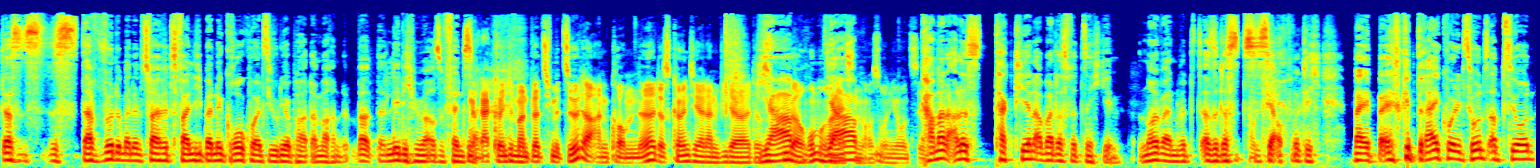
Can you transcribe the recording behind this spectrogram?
das ist, das, da würde man im Zweifelsfall lieber eine GroKo als Juniorpartner machen. Da lehne ich mir mal aus dem Fenster. Ja, da könnte man plötzlich mit Söder ankommen, ne? Das könnte ja dann wieder das ja, rumreißen ja, aus Unionssicht. Kann man alles taktieren, aber das wird es nicht geben. Neuwahlen wird, also das, das okay. ist ja auch wirklich, weil, weil, es gibt drei Koalitionsoptionen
